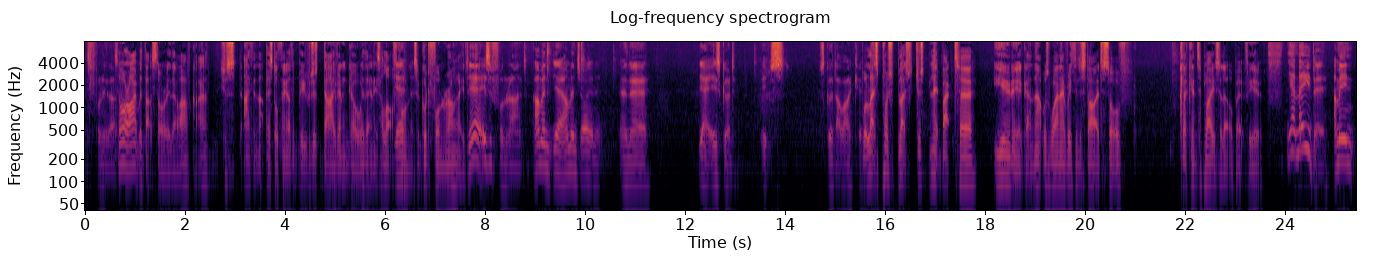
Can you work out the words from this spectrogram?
It's funny that. It's all right with that story though. I've I just I think that pistol thing. I think people just dive in and go with it, and it's a lot of Yeah. fun. It's a good fun ride. Yeah, it is a fun ride. I'm in, yeah, I'm enjoying it, and uh, yeah, it is good. It's it's good. I like it. But let's push. Let's just nip back to uni again. That was when everything started to sort of click into place a little bit for you. Yeah, maybe. I mean,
